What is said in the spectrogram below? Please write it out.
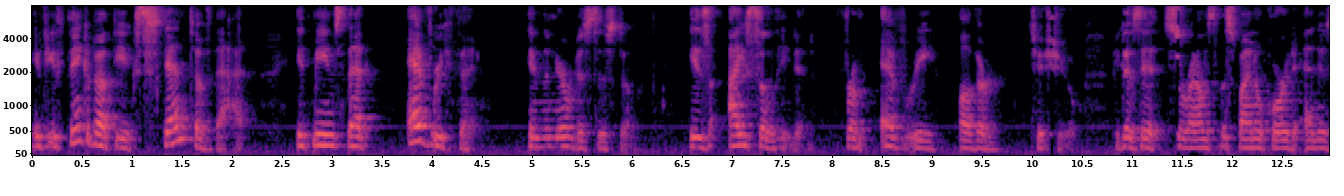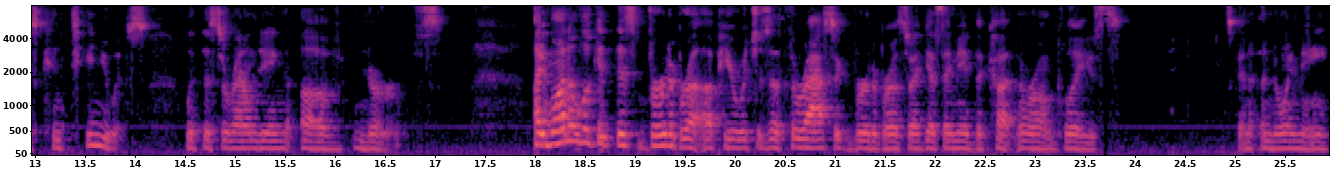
if you think about the extent of that, it means that everything in the nervous system is isolated from every other tissue because it surrounds the spinal cord and is continuous with the surrounding of nerves. I want to look at this vertebra up here, which is a thoracic vertebra, so I guess I made the cut in the wrong place. It's going to annoy me.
